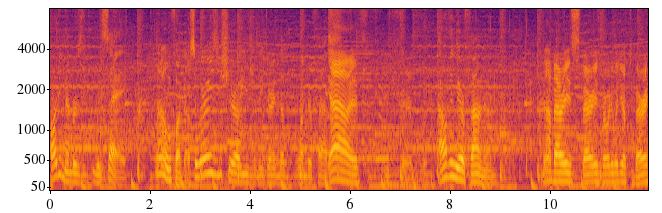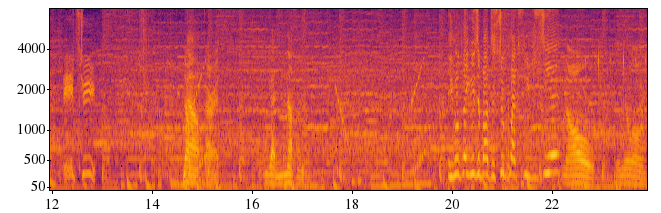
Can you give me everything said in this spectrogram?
party members, it would say. Well, we'll find out. So where is Yashiro usually during the Wonder Fest? Yeah, it's, it's. I don't think we ever found him. No, Barry's, Barry's, Barry, what are you up to, Barry? Itchy! No. no. Alright. You got nothing. You look like he's about to suplex you. Did you see it? No. Leave me alone.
